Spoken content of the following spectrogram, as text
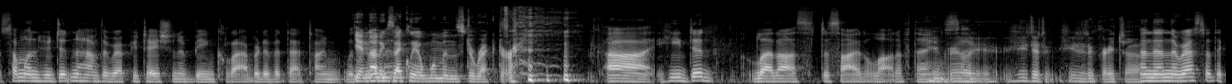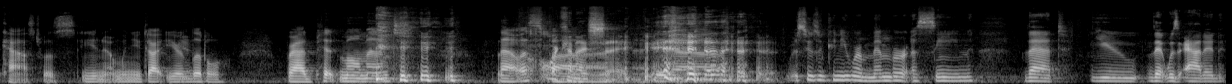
someone who didn't have the reputation of being collaborative at that time with Yeah, not exactly a woman's director. Uh, he did let us decide a lot of He things. really, he did, he did a great job. And then the rest of the cast was, you know, when you got your little Brad Pitt moment. that was fun. What can I say? Susan, can you remember a scene that you that was added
